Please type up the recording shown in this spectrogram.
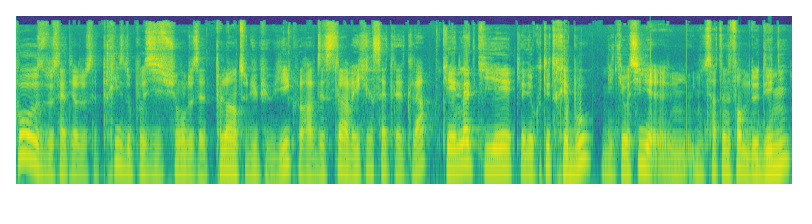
Cause de cette, de prise d'opposition, de cette plainte du public, le Rav Dessler avait écrit cette lettre-là, qui est une lettre qui, est, a des côtés très beaux, mais qui a aussi une, certaine forme de déni,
